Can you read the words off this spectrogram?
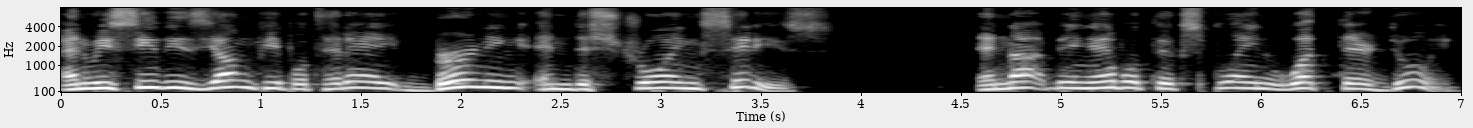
And we see these young people today burning and destroying cities and not being able to explain what they're doing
